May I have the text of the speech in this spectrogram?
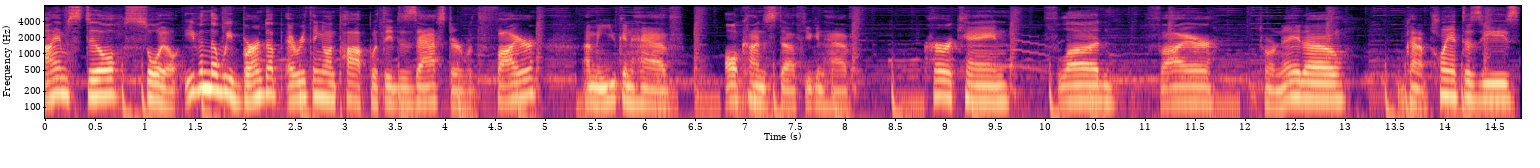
I am still soil. Even though we burned up everything on top with a disaster, with fire, I mean, you can have all kinds of stuff. You can have hurricane, flood, fire, tornado, kind of plant disease.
